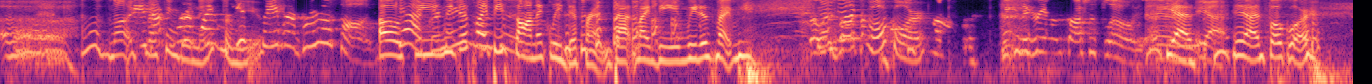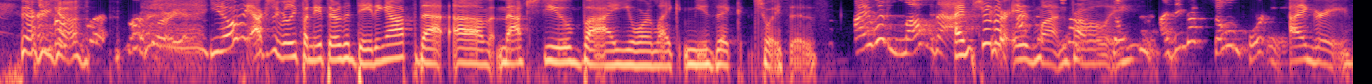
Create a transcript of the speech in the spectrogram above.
I was not Hey, that's expecting one of grenade my from least you. favorite Bruno songs. oh, Yeah, see, we just might be wasn't- sonically different. That might be. We just might be. So What's we your folklore? Um, we can agree on Sasha Sloan. and- yes. Yeah. Yeah. And folklore. There we go. You know what would be actually really funny if there was a dating app that um, matched you by your like music choices. I would love that. I'm sure there 'Cause I is think one, probably. so- I think that's so important. I agree.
